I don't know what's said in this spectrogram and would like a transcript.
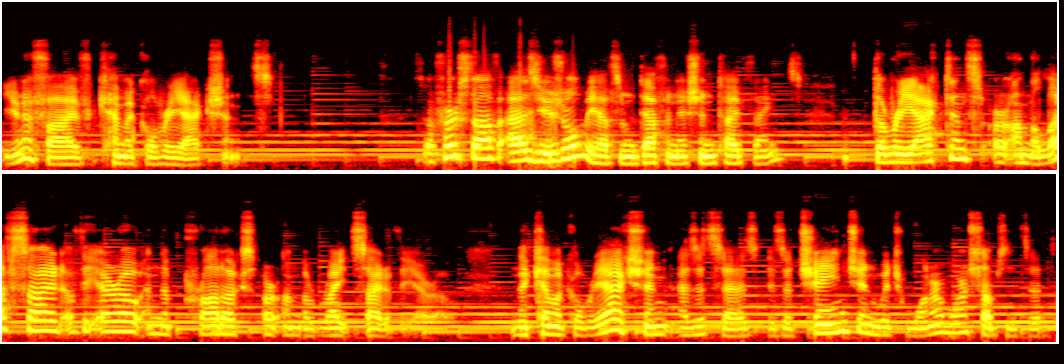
Unit 5, Chemical Reactions. So first off, as usual, we have some definition type things. The reactants are on the left side of the arrow and the products are on the right side of the arrow. And the chemical reaction, as it says, is a change in which one or more substances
